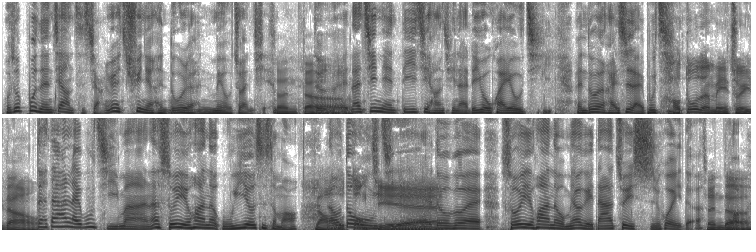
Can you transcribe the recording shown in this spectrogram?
我说不能这样子讲，因为去年很多人没有赚钱，真的，对不对？那今年第一季行情来的又快又急，很多人还是来不及，好多人没追到，但，大家来不及嘛。那所以的话呢，五一又是什么？劳动节，对不对？所以的话呢，我们要给大家最实惠的，真的。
